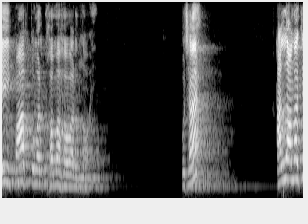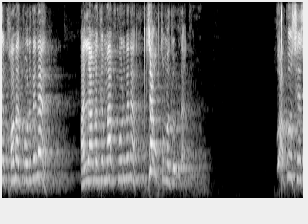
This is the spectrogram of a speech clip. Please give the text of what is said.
এই পাপ তোমার ক্ষমা হওয়ার নয়। বুঝা? আল্লাহ আমাকে ক্ষমা করবে না? আল্লাহ আমাকে মাফ করবে না? যাও তোমাকে রাখো ওকেও শেষ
